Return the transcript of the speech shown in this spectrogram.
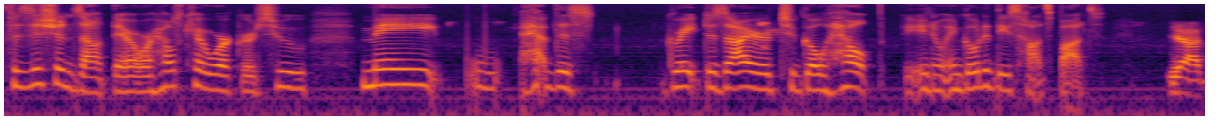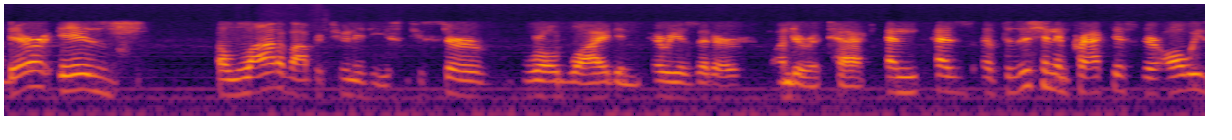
physicians out there or healthcare workers who may w- have this great desire to go help, you know, and go to these hotspots? Yeah, there is a lot of opportunities to serve worldwide in areas that are under attack. And as a physician in practice, there always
